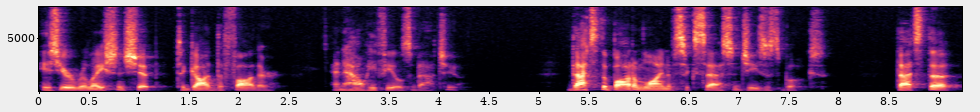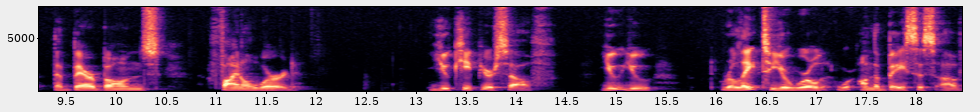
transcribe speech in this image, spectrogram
is your relationship to God the Father and how he feels about you. That's the bottom line of success in Jesus' books. That's the, the bare bones final word. You keep yourself, you, you relate to your world on the basis of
